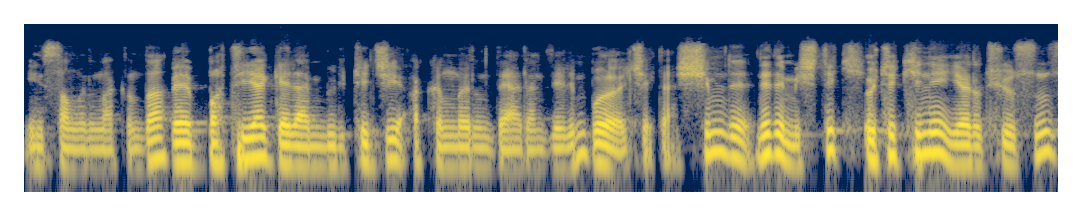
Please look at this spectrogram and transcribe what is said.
insanların aklında ve batıya gelen mülteci akınlarını değerlendirelim bu ölçekte. Şimdi ne demiştik? Ötekini yaratıyorsunuz,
